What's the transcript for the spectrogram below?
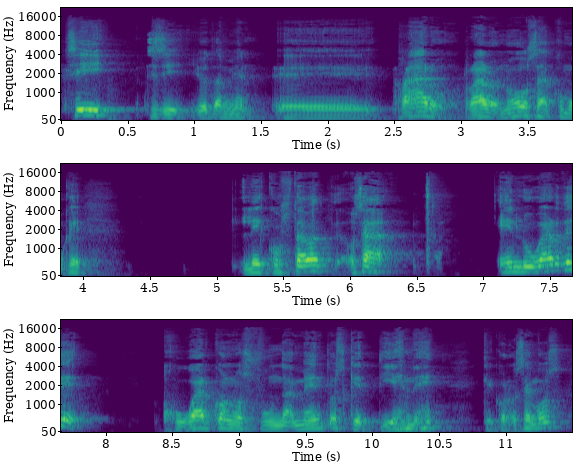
Sí, sí, sí, yo también. Eh, raro, raro, ¿no? O sea, como que le costaba, o sea, en lugar de jugar con los fundamentos que tiene, que conocemos,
